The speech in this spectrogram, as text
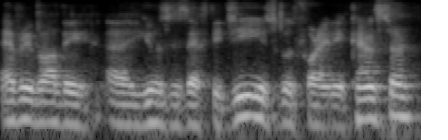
Everybody uh, uses FDG, it's good for any cancer.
